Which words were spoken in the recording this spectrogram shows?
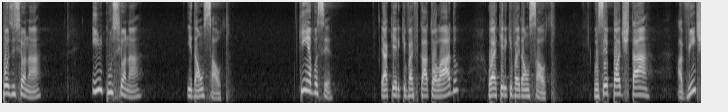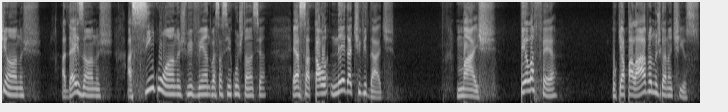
posicionar, impulsionar e dar um salto. Quem é você? É aquele que vai ficar atolado ou é aquele que vai dar um salto? Você pode estar há 20 anos há 10 anos, há cinco anos vivendo essa circunstância, essa tal negatividade. Mas, pela fé, porque a palavra nos garante isso,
